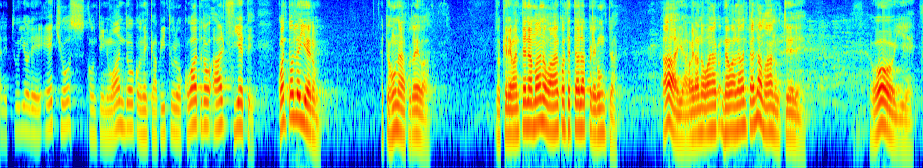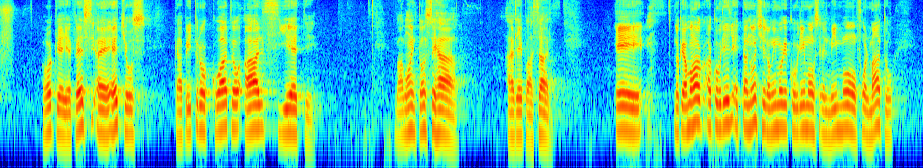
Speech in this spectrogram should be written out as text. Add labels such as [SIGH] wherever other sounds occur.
al estudio de Hechos, continuando con el capítulo 4 al 7. ¿Cuántos leyeron? Esto es una prueba. Los que levanten la mano van a contestar la pregunta. Ay, ahora no van a, levantar la mano ustedes. Oye. Ok, eh, Hechos, capítulo 4 al 7. Vamos entonces a repasar. Eh, lo que vamos a, cubrir esta noche, lo mismo que cubrimos el mismo formato,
